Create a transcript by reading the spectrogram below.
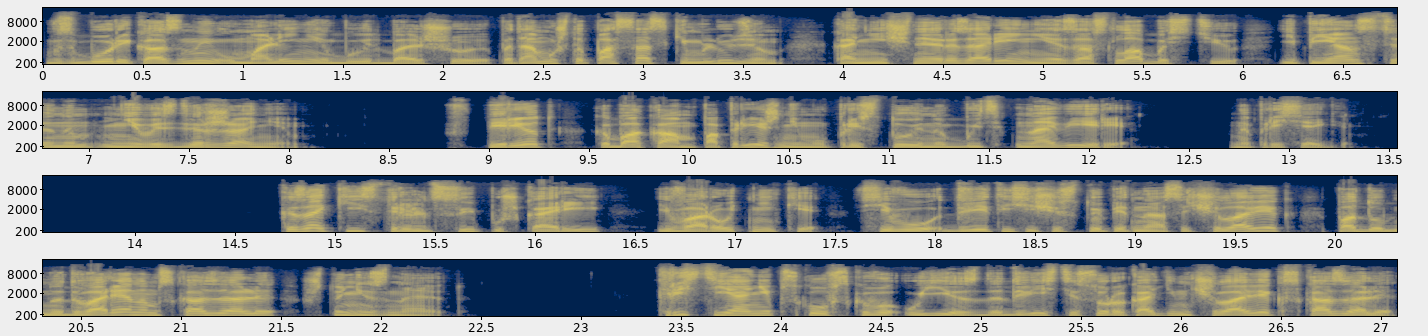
В сборе казны умоление будет большое, потому что посадским людям конечное разорение за слабостью и пьянственным невоздержанием. Вперед кабакам по-прежнему пристойно быть на вере, на присяге. Казаки, стрельцы, пушкари и воротники, всего 2115 человек, подобно дворянам, сказали, что не знают. Крестьяне Псковского уезда 241 человек сказали,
